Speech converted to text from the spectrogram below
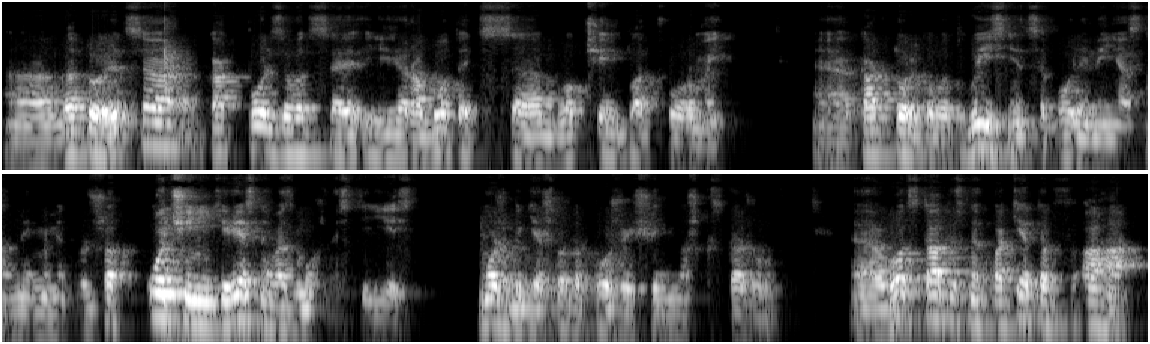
готовиться, как пользоваться и работать с блокчейн-платформой. Как только вот выяснится более-менее основные моменты. Потому что очень интересные возможности есть. Может быть, я что-то позже еще немножко скажу. Э, вот статусных пакетов, ага,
